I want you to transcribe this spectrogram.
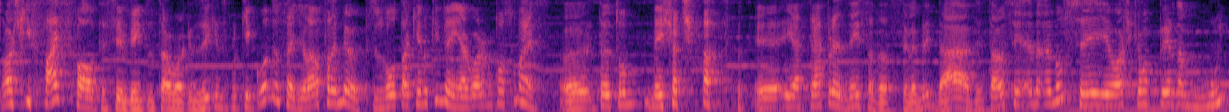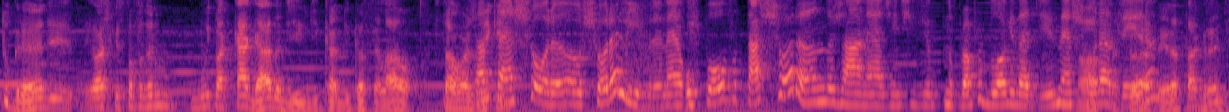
Eu acho que faz falta esse evento do Star Wars Weekends, porque quando eu saí de lá, eu falei, meu, eu preciso voltar aqui ano que vem, agora eu não posso mais. Ah, então eu tô meio chateado. É, e até a presença das novidades e tal. Assim, eu, eu não sei, eu acho que é uma perda muito grande. Eu acho que eles estão fazendo muito uma cagada de, de, de cancelar o Star Bom, Wars já Weekend. tá chorando, o choro é livre, né? O povo tá chorando já, né? A gente viu no próprio blog da Disney a Nossa, choradeira. a choradeira tá grande.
